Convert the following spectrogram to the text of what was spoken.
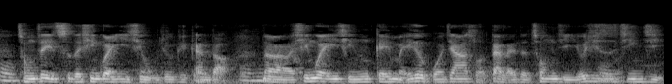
嗯。从这一次的新冠疫情，我们就可以看到，嗯，那新冠疫情给每一个国家所带来的冲击，尤其是经济，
